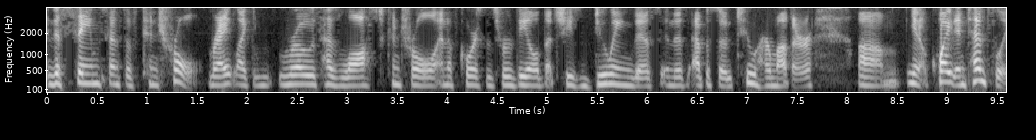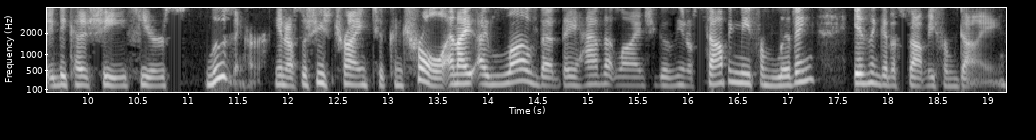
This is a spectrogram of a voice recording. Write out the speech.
the same sense of control, right? Like Rose has lost control, and of course, it's revealed that she's doing this in this episode to her mother, um, you know, quite intensely because she fears losing her you know so she's trying to control. And I, I love that they have that line. She goes you know stopping me from living isn't going to stop me from dying.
